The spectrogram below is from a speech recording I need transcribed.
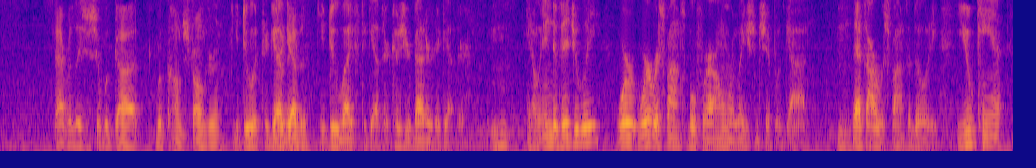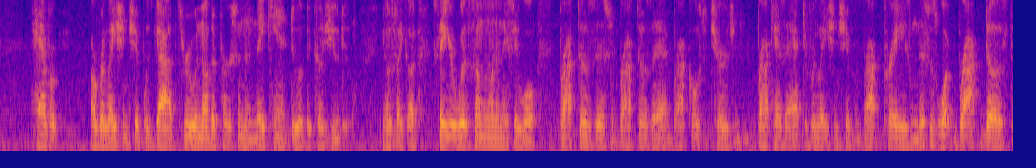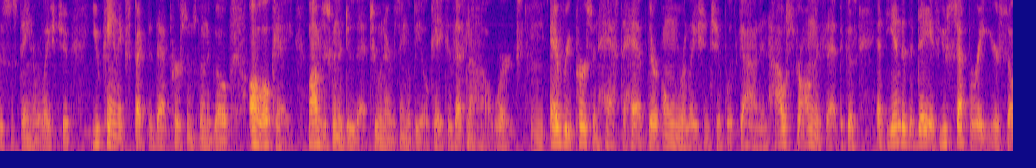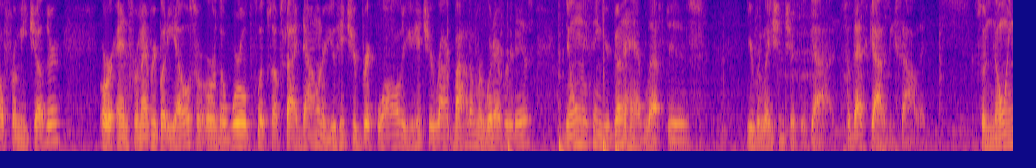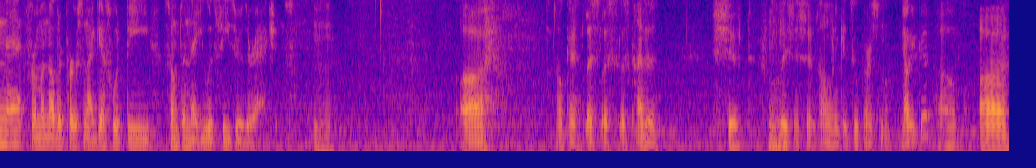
that relationship with God become stronger. You do it together. Together. You do life together because you're better together. hmm You know, individually, we're we're responsible for our own relationship with God. Mm. That's our responsibility. You can't have a, a relationship with God through another person, and they can't do it because you do. You know, it's like uh, say you're with someone and they say, "Well, Brock does this and Brock does that, and Brock goes to church and Brock has an active relationship and Brock prays, and this is what Brock does to sustain a relationship." You can't expect that that person's going to go, "Oh, okay, well, I'm just going to do that too, and everything will be okay," because that's not how it works. Mhm. Every person has to have their own relationship with God, and how strong is that? Because at the end of the day, if you separate yourself from each other, or and from everybody else or, or the world flips upside down or you hit your brick wall or you hit your rock bottom or whatever it is the only thing you're going to have left is your relationship with god so that's got to be solid so knowing that from another person i guess would be something that you would see through their actions hmm Uh, okay. Let's let's let's kind of shift from Mhm. relationships. I don't want to get too personal. no you're good Um, uh,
